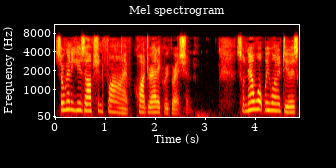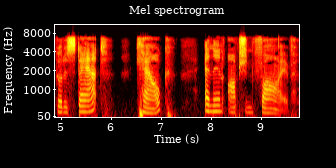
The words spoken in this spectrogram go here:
so we're going to use option 5, quadratic regression. So now what we want to do is go to Stat, Calc, and then option 5.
